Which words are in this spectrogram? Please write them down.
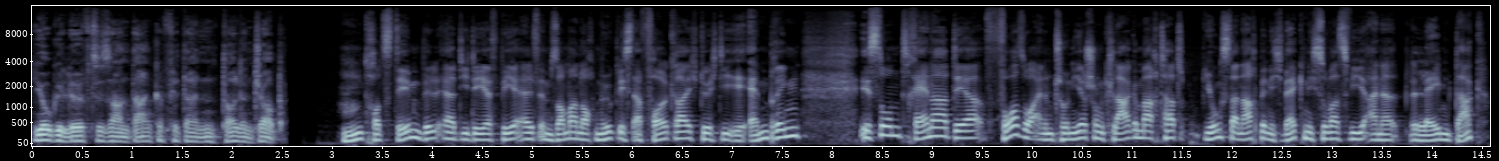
Jogi Löw zu sagen, danke für deinen tollen Job. Hm, trotzdem will er die DFB 11 im Sommer noch möglichst erfolgreich durch die EM bringen. Ist so ein Trainer, der vor so einem Turnier schon klar gemacht hat, Jungs, danach bin ich weg, nicht sowas wie eine lame duck?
